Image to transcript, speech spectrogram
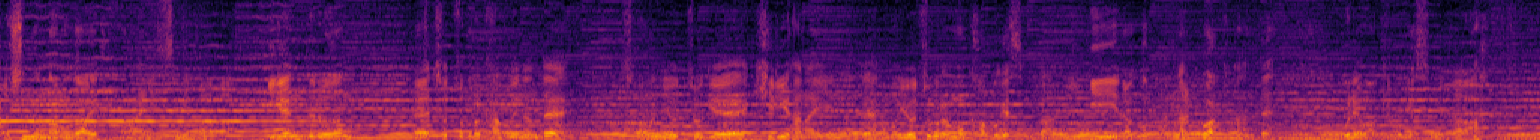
멋있는 나무가 하나 있습니다. 일행들은 예, 저쪽으로 가고 있는데 저는 이쪽에 길이 하나 있는데 한번 이쪽으로 한번 가보겠습니다. 이 길하고 만날 것 같기도 한데 운에 맡겨보겠습니다.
